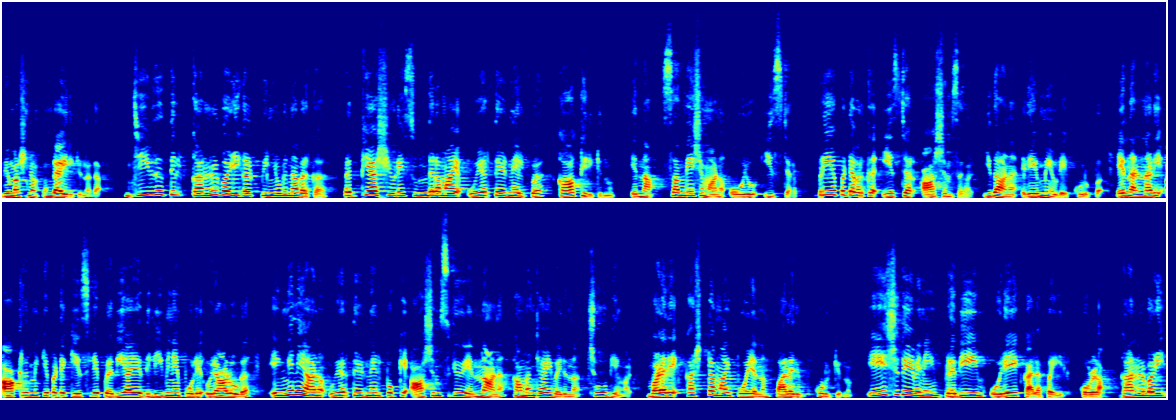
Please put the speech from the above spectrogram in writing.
വിമർശനം ഉണ്ടായിരിക്കുന്നത്. ജീവിതത്തിൽ കനൽ വഴികൾ പിന്നിടുന്നവർക്ക് പ്രത്യാശയുടെ സുന്ദരമായ ഉയർത്തെഴുന്നേൽപ്പ് കാത്തിരിക്കുന്നു എന്ന സന്ദേശമാണ് ഓരോ ഈസ്റ്ററും. പ്രിയപ്പെട്ടവർക്ക് ഈസ്റ്റർ ആശംസകൾ. ഇതാണ് രമ്യയുടെ കുറിപ്പ്. എന്നാൽ നടി ആക്രമിക്കപ്പെട്ട കേസിലെ പ്രതിയായ ദിലീപിനെ പോലെ ഒരാളോട് എങ്ങനെയാണ് ഉയർത്തെഴുന്നേൽപ്പൊക്കെ ആശംസിക്കുക എന്നാണ് കമന്റായി വരുന്ന ചോദ്യങ്ങൾ. വളരെ കഷ്ടമായി പോയെന്നും പലരും കുറിക്കുന്നു. യേശുദേവനെയും പ്രതിയെയും ഒരേ കലപ്പയിൽ കൊള്ളാം. കനൽ വഴി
